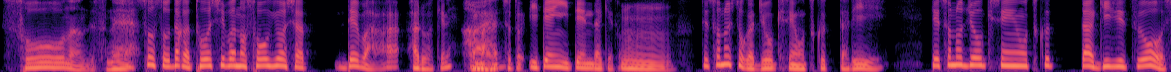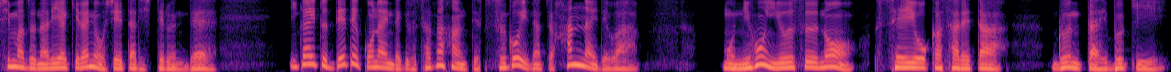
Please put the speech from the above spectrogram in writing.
そうなんですね。そうそう。だから東芝の創業者ではああるわけね、はい。まあちょっと移転移転だけど、うん。でその人が蒸気船を作ったりでその蒸気船を作った技術を島津成明に教えたりしてるんで意外と出てこないんだけど佐賀藩ってすごいなんつうの藩内ではもう日本有数の西洋化された軍隊武器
